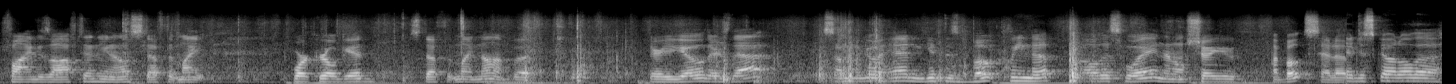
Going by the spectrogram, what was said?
find as often, you know, stuff that might work real good, stuff that might not, but there you go, there's that. So I'm gonna go ahead and get this boat cleaned up all this way and then I'll show you my boat setup. I just got all the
